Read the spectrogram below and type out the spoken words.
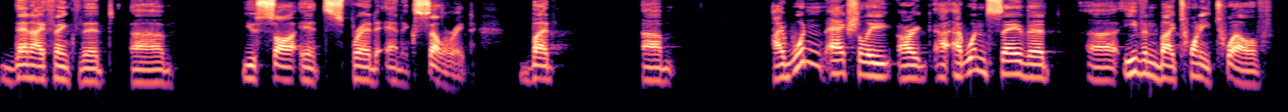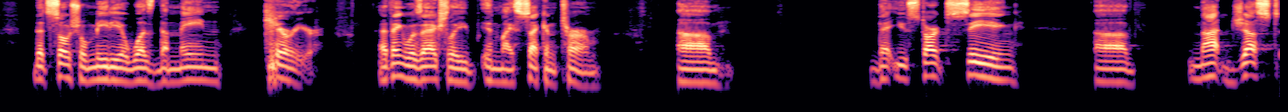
then I think that uh, you saw it spread and accelerate. But um, I wouldn't actually, argue, I wouldn't say that uh, even by 2012 that social media was the main carrier. I think it was actually in my second term. Um, that you start seeing uh, not just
